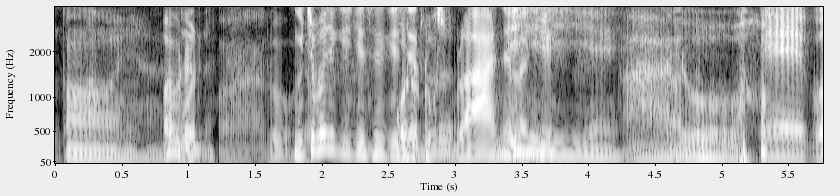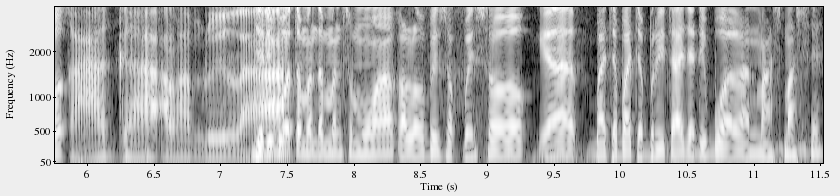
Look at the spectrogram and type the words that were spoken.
Oh temen. iya. Oh, udah. Gua- Wah, lu. Gua coba geser-geser Gua duduk sebelahnya lagi. Iya. Aduh. Eh, gue kagak, alhamdulillah. Jadi buat teman-teman semua kalau besok-besok ya baca-baca berita aja di bualan mas-mas ya.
